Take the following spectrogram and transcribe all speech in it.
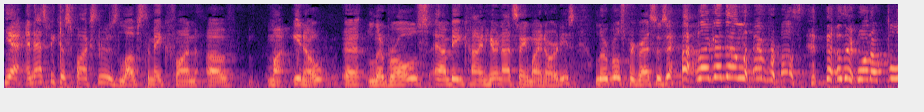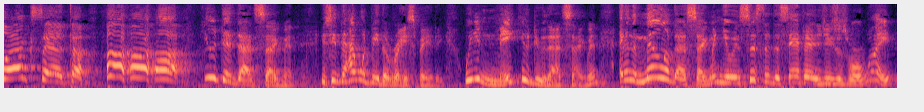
Yeah, and that's because Fox News loves to make fun of, my, you know, uh, liberals. And I'm being kind here, not saying minorities. Liberals, progressives. Look at the liberals. Now they want a black Santa. Ha ha ha. You did that segment. You see, that would be the race baiting. We didn't make you do that segment. And in the middle of that segment, you insisted that Santa and Jesus were white.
